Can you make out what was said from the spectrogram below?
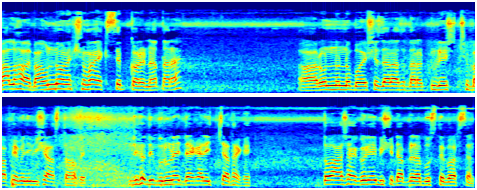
ভালো হয় বাউন্ন অনেক সময় অ্যাকসেপ্ট করে না তারা। আর অন্য অন্য বয়সে যারা আছে, তারা ট্যুরিস্ট বা ফ্যামিলি বিষয়ে আসতে হবে। যদি ব্রুনাই দেখার ইচ্ছা থাকে। তো আশা করি এই বিষয়টা আপনারা বুঝতে পারছেন।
